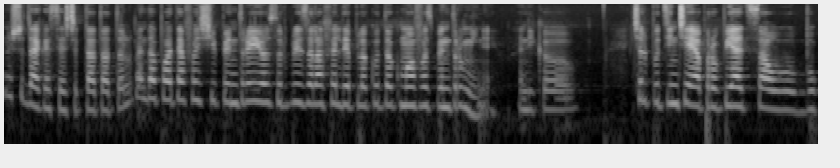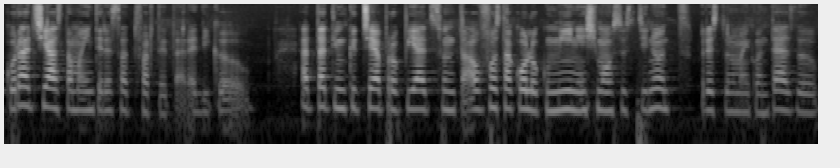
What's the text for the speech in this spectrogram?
Nu știu dacă se aștepta toată lumea, dar poate a fost și pentru ei o surpriză la fel de plăcută cum a fost pentru mine. Adică, cel puțin cei apropiați s-au bucurat și asta m-a interesat foarte tare. Adică, atâta timp cât cei apropiați sunt, au fost acolo cu mine și m-au susținut, restul nu mai contează.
